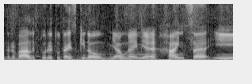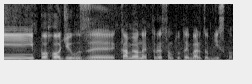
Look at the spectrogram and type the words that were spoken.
Drwal, który tutaj zginął, miał na imię Hańce i pochodził z kamionek, które są tutaj bardzo blisko.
